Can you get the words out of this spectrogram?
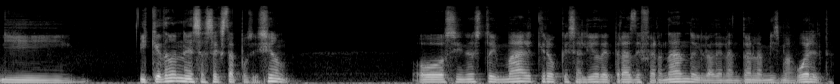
Y, y quedó en esa sexta posición. O si no estoy mal, creo que salió detrás de Fernando y lo adelantó en la misma vuelta.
